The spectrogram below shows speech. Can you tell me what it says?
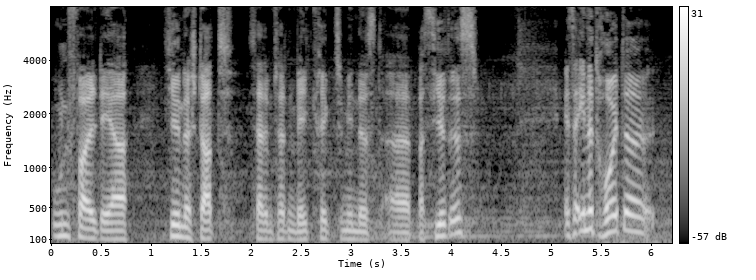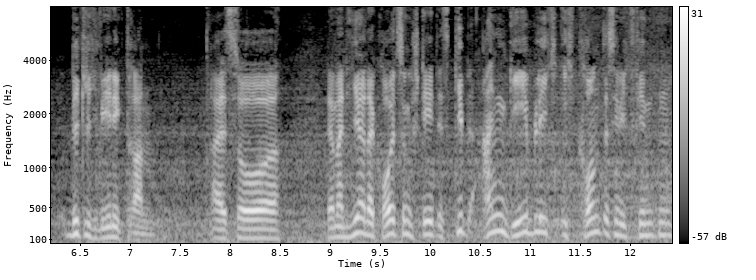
Unfall, der hier in der Stadt seit dem Zweiten Weltkrieg zumindest äh, passiert ist. Es erinnert heute wirklich wenig dran. Also, wenn man hier an der Kreuzung steht, es gibt angeblich, ich konnte sie nicht finden,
